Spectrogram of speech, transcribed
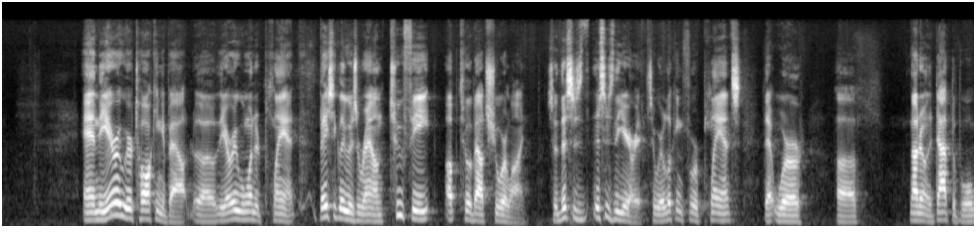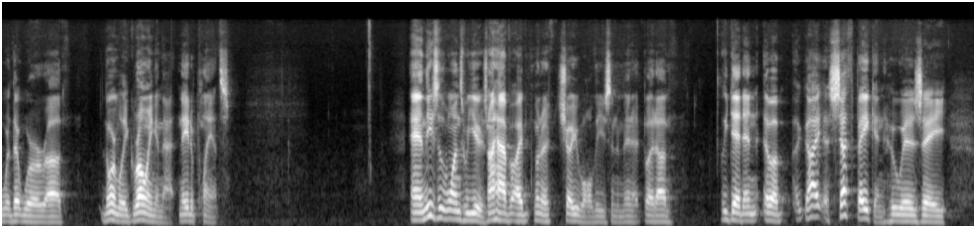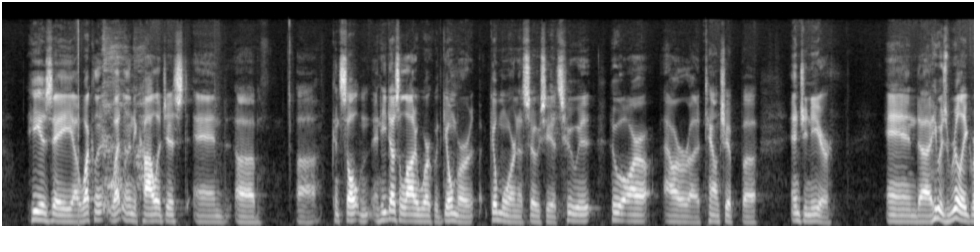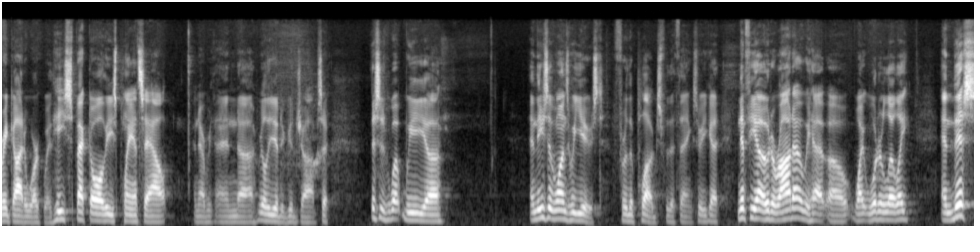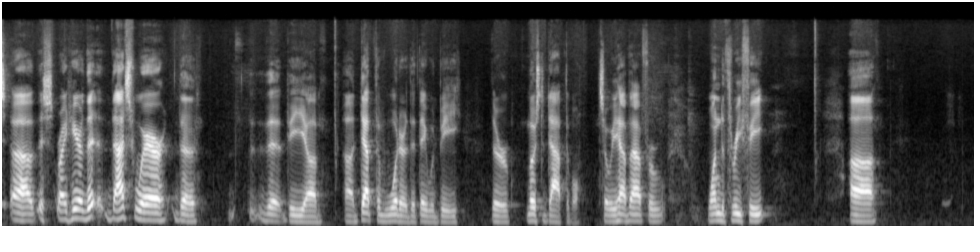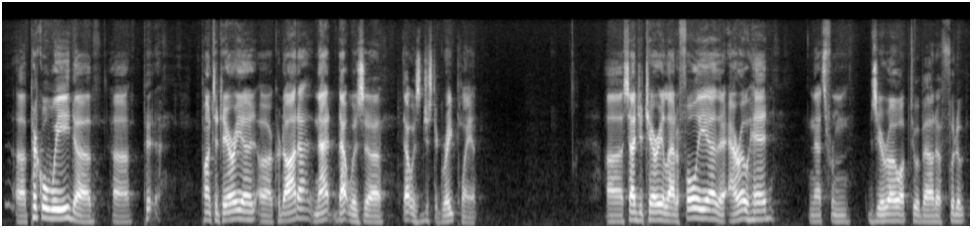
And the area we were talking about, uh, the area we wanted to plant, basically was around two feet up to about shoreline. So this is, this is the area. So we are looking for plants that were uh, not only adaptable, that were uh, normally growing in that, native plants. And these are the ones we use. And I have, I'm going to show you all these in a minute, but uh, we did. And uh, a guy, Seth Bacon, who is a he is a uh, wetland, wetland, ecologist and uh, uh, consultant, and he does a lot of work with Gilmore, Gilmore and Associates, who, is, who are our uh, township uh, engineer. And uh, he was really a great guy to work with. He specced all these plants out and everything, and really did a good job. So this is what we, and these are the ones we used for the plugs for the thing. So you got Nymphaea odorata, we have white water lily, and this, uh, this right here, th that's where the, the, the uh, uh, depth of water that they would be, they're most adaptable. So we have that for one to three feet. Uh, uh, pickleweed, uh, uh, Pontederia uh, cordata, and that, that, was, uh, that was just a great plant. Uh, Sagittaria latifolia, the arrowhead, and that's from zero up to about a foot of,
